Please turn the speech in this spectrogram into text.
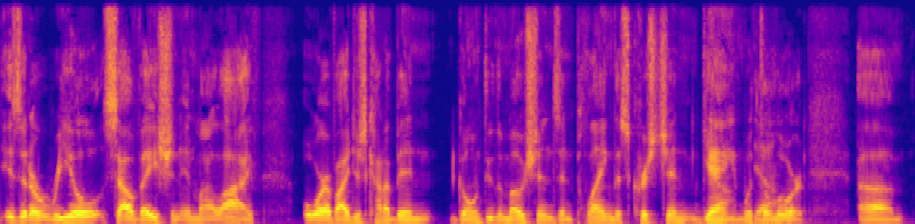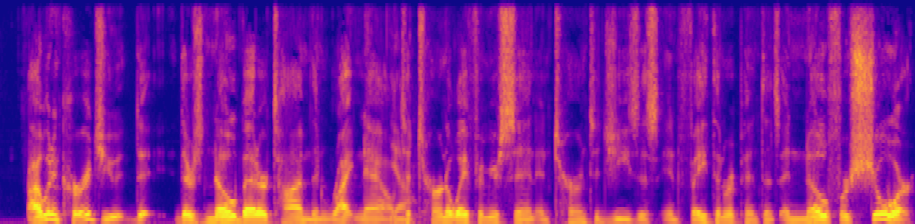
is it a real salvation in my life? Or have I just kind of been going through the motions and playing this Christian game with the. Lord? Um, I would encourage you that there's no better time than right now Yeah. to turn away from your sin and turn to Jesus in faith and repentance and know for sure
